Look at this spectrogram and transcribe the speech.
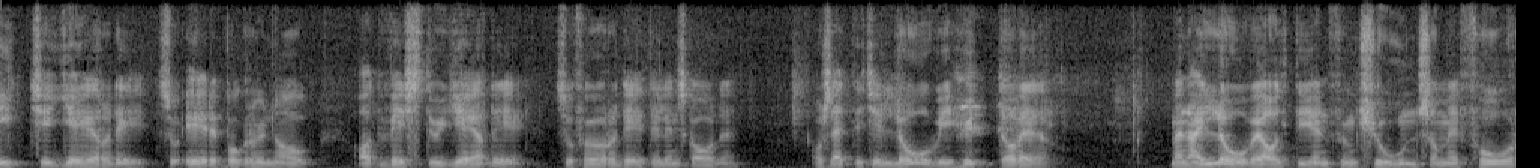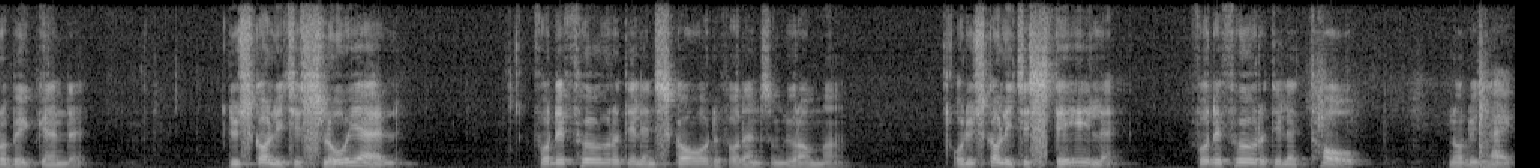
ikke gjøre det, så er det på grunn av at hvis du gjør det, så fører det til en skade. Og setter ikke lov i hytt og vær. Men ei lov er alltid en funksjon som er forebyggende. Du skal ikke slå i hjel, for det fører til en skade for den som du rammer. Og du skal ikke stele, for det fører til et tap når du tar.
